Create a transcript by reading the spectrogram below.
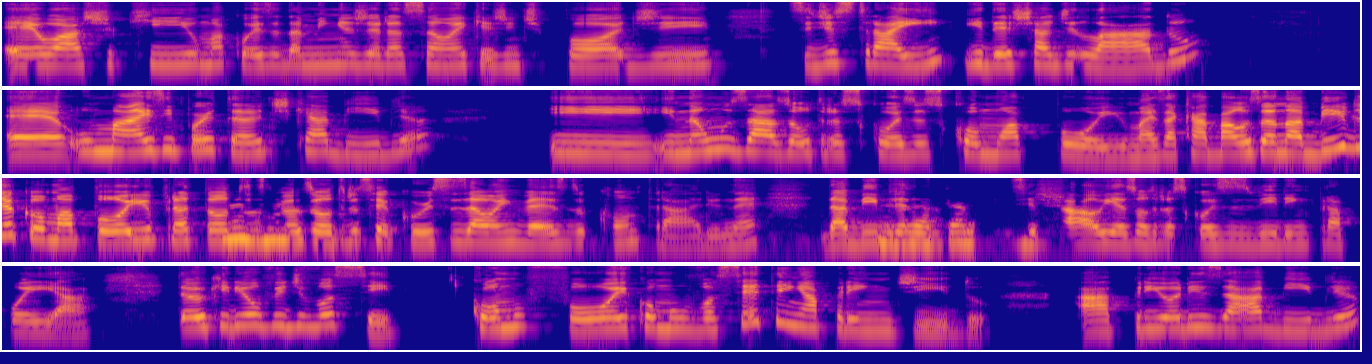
eu acho que uma coisa da minha geração é que a gente pode se distrair e deixar de lado é, o mais importante, que é a Bíblia, e, e, não usar as outras coisas como apoio, mas acabar usando a Bíblia como apoio para todos uhum. os meus outros recursos, ao invés do contrário, né? Da Bíblia principal e as outras coisas virem para apoiar. Então, eu queria ouvir de você como foi, como você tem aprendido a priorizar a Bíblia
